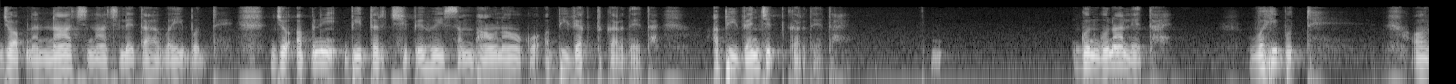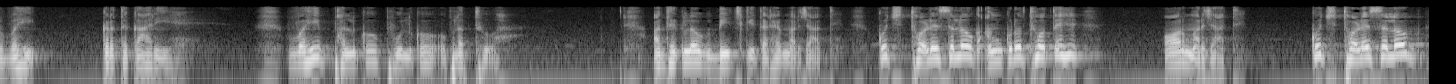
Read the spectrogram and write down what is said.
जो अपना नाच नाच लेता है, वही बुद्ध है। जो अपनी भीतर छिपी हुई संभावनाओं को अभिव्यक्त कर देता है। अभिव्यंजित कर देता है। गुनगुना लेता है। वही बुद्ध है और वही कृतकारी है। वही फल को, फूल को उपलब्ध हुआ। अधिक लोग बीज की तरह मर जाते। कुछ थोड़े से लोग अंकुरित होते हैं और मर जाते। कुछ थोड़े से लोग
